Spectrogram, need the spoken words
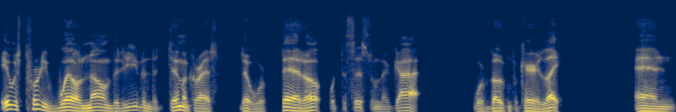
it was pretty well known that even the Democrats that were fed up with the system they've got were voting for Kari Lake. And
